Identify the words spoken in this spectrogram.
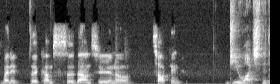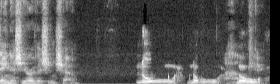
when it uh, comes uh, down to, you know, talking. Do you watch the Danish Eurovision show? No, no, ah, no. Okay.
